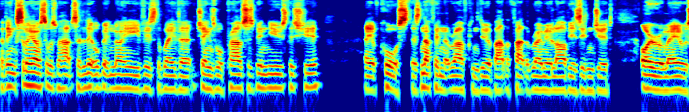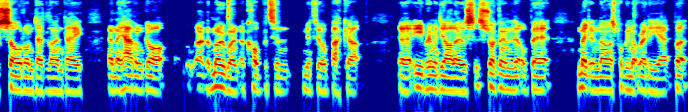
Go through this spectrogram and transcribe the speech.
I think something else that was perhaps a little bit naive is the way that James Ward Prowse has been used this year. Of course, there's nothing that Ralph can do about the fact that Romeo Lavia is injured, Oriol Romeu was sold on deadline day, and they haven't got at the moment a competent midfield backup. Uh, Ibrahim is struggling a little bit. Maitland Niles probably not ready yet. But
